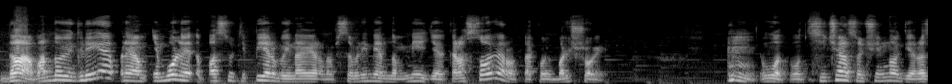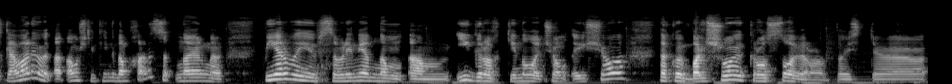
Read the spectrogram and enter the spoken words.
Да, в одной игре, прям, тем более это, по сути, первый, наверное, в современном медиа кроссовер такой большой. вот, вот сейчас очень многие разговаривают о том, что Kingdom Hearts, наверное, первый в современном там, играх, кино, чем-то еще, такой большой кроссовер. То есть э,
